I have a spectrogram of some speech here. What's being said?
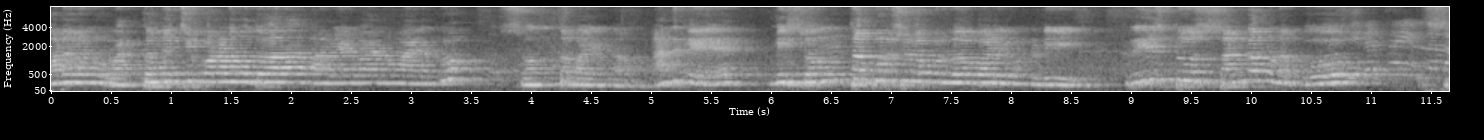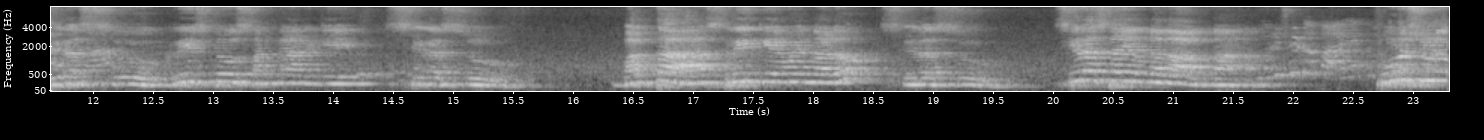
మనలను రక్తం ఇచ్చి కొనడం ద్వారా మనం ఏమైనా ఆయనకు సొంతమై ఉన్నాం అందుకే మీ సొంత పురుషులకు లోబడి ఉండి క్రీస్తు సంఘమునకు శిరస్సై. క్రీస్తు సంఘానికి శిరస్సు. భర్త స్త్రీకి ఏమైనాడు శిరస్సు. శిరస్సు అయి ఉన్నలాగున పురుషుడు భార్యకు పురుషుడు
